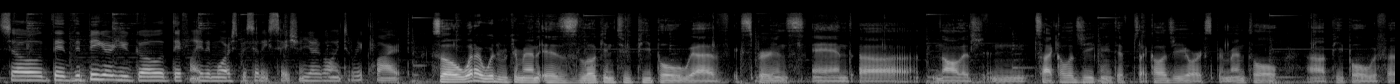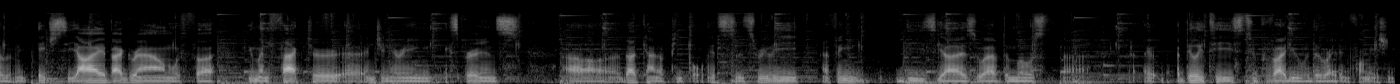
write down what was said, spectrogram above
So the, the bigger you go, definitely the more specialization you're going to require. So what I would recommend is look into people who have experience and uh, knowledge in psychology, cognitive psychology or experimental, uh, people with an HCI background, with uh, human factor uh, engineering experience, uh, that kind of people. It's, it's really, I think, these guys who have the most uh, abilities to provide you with the right information.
